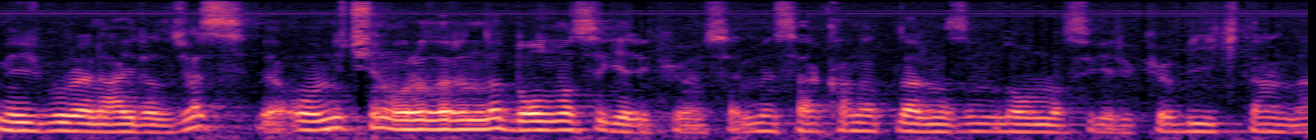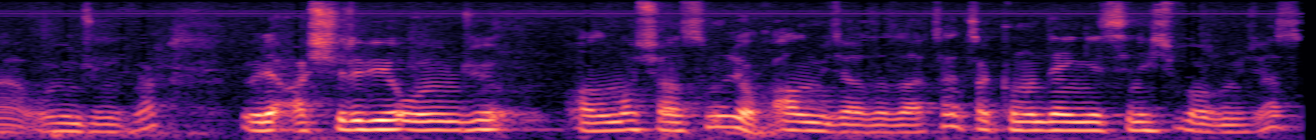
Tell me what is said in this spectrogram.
mecburen ayrılacağız ve onun için oralarında dolması gerekiyor. Mesela, kanatlarımızın dolması gerekiyor. Bir iki tane daha oyuncumuz var. Öyle aşırı bir oyuncu alma şansımız yok. Almayacağız da zaten. Takımın dengesini hiç bozmayacağız.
